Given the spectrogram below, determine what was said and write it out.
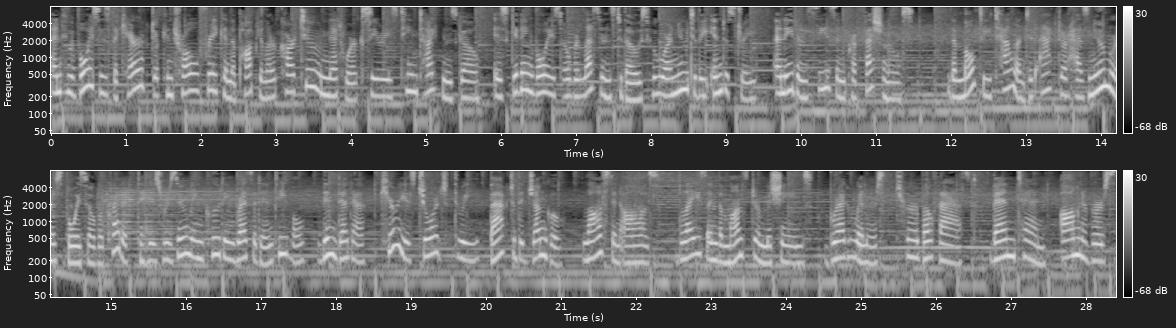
and who voices the character Control Freak in the popular Cartoon Network series Teen Titans Go, is giving voice-over lessons to those who are new to the industry and even seasoned professionals. The multi-talented actor has numerous voiceover credits to his resume including Resident Evil, Vendetta, Curious George 3, Back to the Jungle, Lost in Oz, Blaze and the Monster Machines, Breadwinners, Turbo Fast, Ben 10, Omniverse,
